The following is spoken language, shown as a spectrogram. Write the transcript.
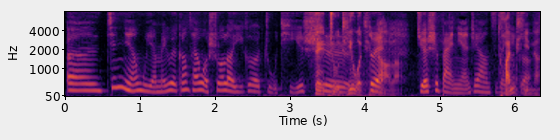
嗯，今年午夜玫瑰，刚才我说了一个主题是，对主题我听到了，爵士百年这样子的团体呢？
